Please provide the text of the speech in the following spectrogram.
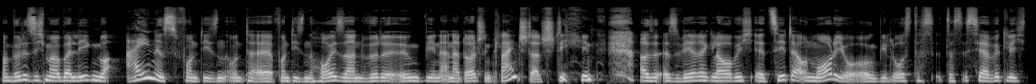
Man würde sich mal überlegen, nur eines von diesen unter äh, von diesen Häusern würde irgendwie in einer deutschen Kleinstadt stehen. Also es wäre, glaube ich, äh, Zeta und Mordio irgendwie los. Das das ist ja wirklich,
